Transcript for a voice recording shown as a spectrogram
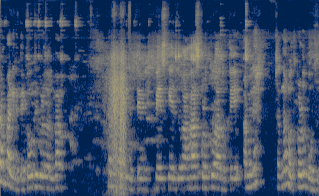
ತಂಪಾಗಿರುತ್ತೆ ಗೌರಿಗಳು ಅಲ್ವಾ? ತಂಪಾಗಿರುತ್ತೆ ಬೇಸಿಗೆಯಲ್ಲೂ ಹಾಸ್ಕೊಳ್ಳೋಕ್ಕೂ ಆಗುತ್ತೆ. ಆಮೇಲೆ ಅದನ್ನ ಹೊತ್ಕೊಳ್ಬೋದು.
